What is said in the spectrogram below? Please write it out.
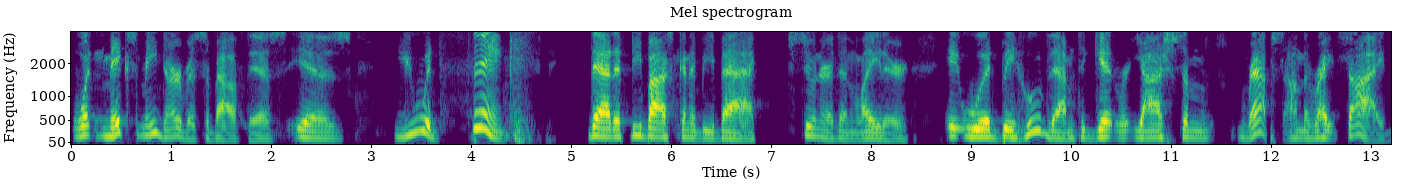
what makes me nervous about this is you would think that if D-Bach's going to be back sooner than later, it would behoove them to get Yosh some reps on the right side.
